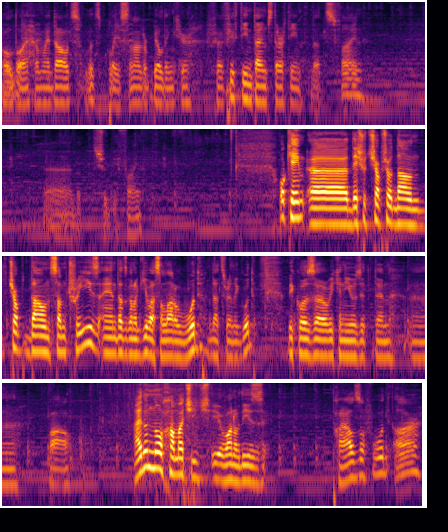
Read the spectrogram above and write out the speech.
Although I have my doubts. Let's place another building here. 15 times 13. That's fine. Uh, that should be fine. Okay, uh, they should chop, chop down chop down some trees, and that's gonna give us a lot of wood. That's really good, because uh, we can use it then. Uh, wow, I don't know how much each one of these piles of wood are.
